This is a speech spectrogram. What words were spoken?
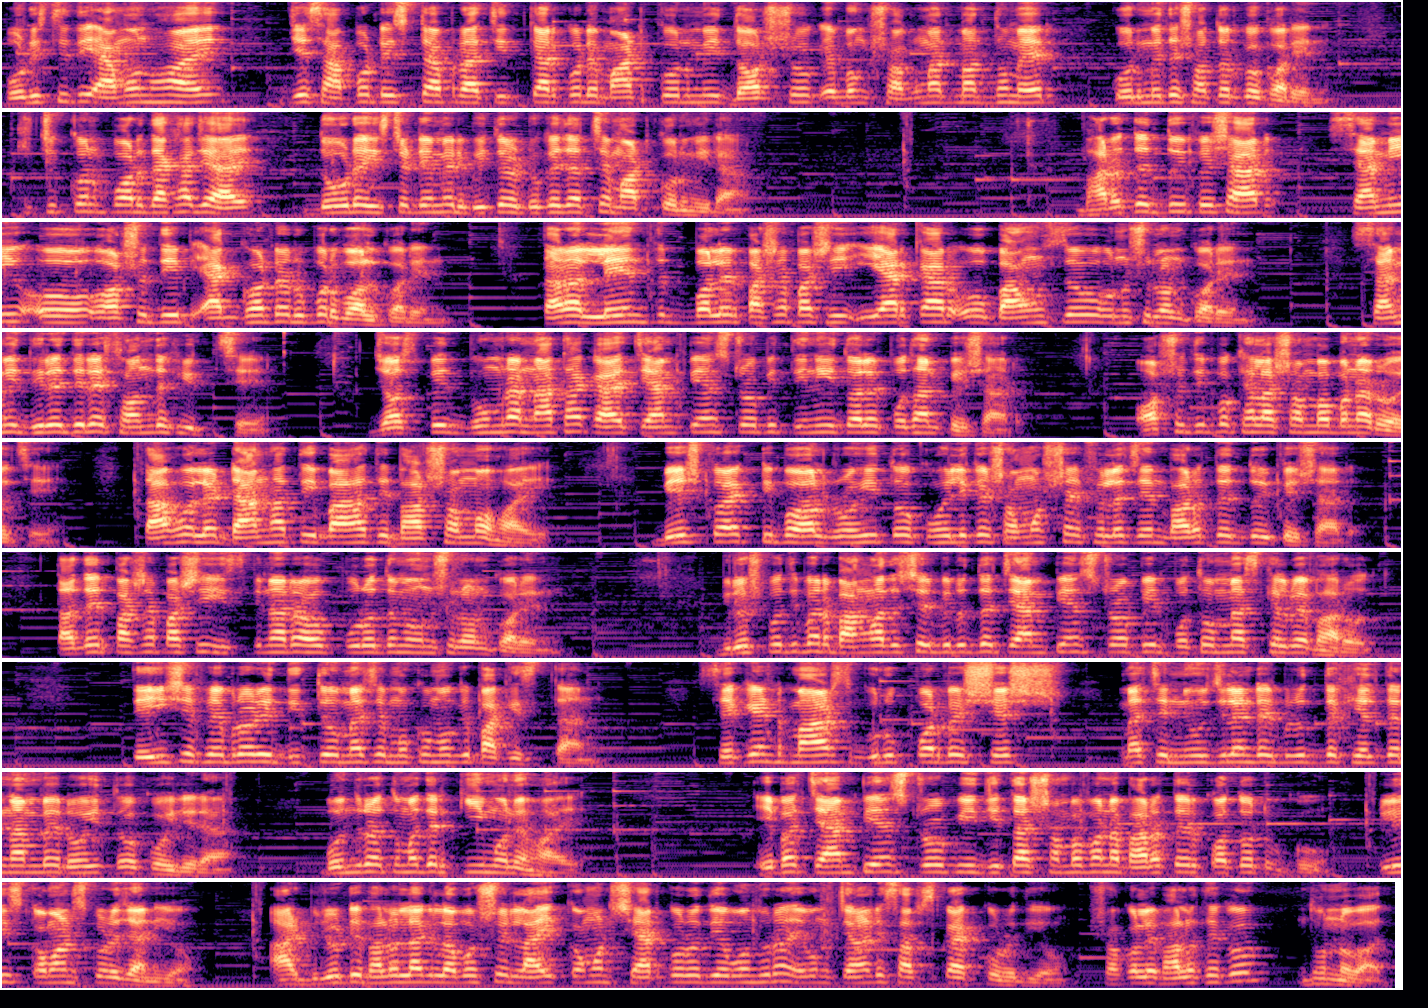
পরিস্থিতি এমন হয় যে সাপোর্ট স্টাফরা চিৎকার করে মাঠকর্মী, দর্শক এবং সংবাদ মাধ্যমের কর্মীদের সতর্ক করেন। কিছুক্ষণ পর দেখা যায়, দৌড়ে স্টেডিয়ামের ভিতরে ঢুকে যাচ্ছে মাঠকর্মীরা। ভারতের দুই পেশার স্যামি ও অর্শদীপ এক ঘণ্টার উপর বল করেন। তারা লেন্থ বলের পাশাপাশি ইয়ারকার ও বাউন্সেও অনুশীলন করেন। স্যামি ধীরে ধীরে ছন্দে ফিরছে। জসপ্রীত বুমরা না থাকায় চ্যাম্পিয়ন্স ট্রফি তিনিই দলের প্রধান পেশার অর্শদীপও খেলার সম্ভাবনা রয়েছে। তাহলে ডানহাতি, বাহাতি ভারসাম্য হয়। বেশ কয়েকটি বল রোহিত ও কোহলিকে সমস্যায় ফেলেছেন ভারতের দুই পেশার তাদের পাশাপাশি স্পিনাররাও পুরোদমে অনুশীলন করেন। বৃহস্পতিবার বাংলাদেশের বিরুদ্ধে চ্যাম্পিয়ন্স ট্রফির প্রথম ম্যাচ খেলবে ভারত। তেইশে ফেব্রুয়ারি দ্বিতীয় ম্যাচে মুখোমুখি পাকিস্তান। সেকেন্ড মার্চ গ্রুপ পর্বের শেষ ম্যাচে নিউজিল্যান্ডের বিরুদ্ধে খেলতে নামবে রোহিত ও কোহলিরা। বন্ধুরা, তোমাদের কি মনে হয়? এবার চ্যাম্পিয়ন্স ট্রফি জেতার সম্ভাবনা ভারতের কতটুকু? প্লিজ কমেন্টস করে জানিও। আর ভিডিওটি ভালো লাগলে অবশ্যই লাইক, কমেন্ট, শেয়ার করে দিও বন্ধুরা এবং চ্যানেলটি সাবস্ক্রাইব করে দিও। সকলে ভালো থেকো, ধন্যবাদ।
